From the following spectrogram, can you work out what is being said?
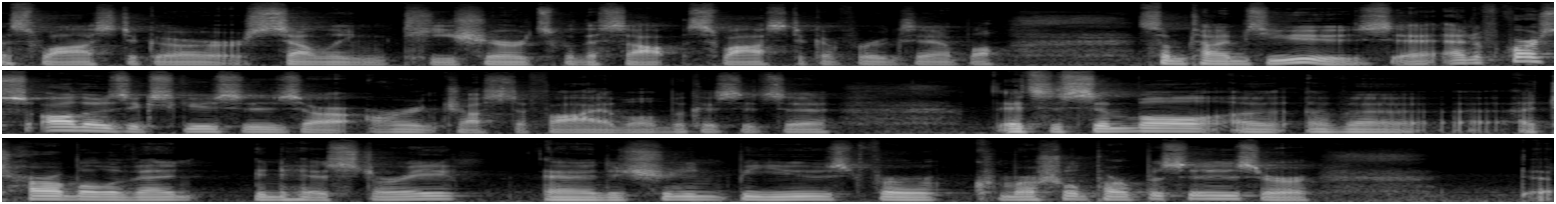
a swastika or selling T-shirts with a swastika, for example, sometimes use. And of course, all those excuses are, aren't justifiable because it's a it's a symbol of, of a, a terrible event in history, and it shouldn't be used for commercial purposes or uh,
